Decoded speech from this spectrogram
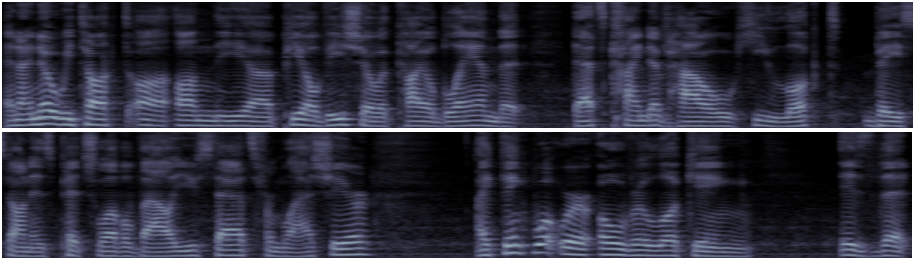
And I know we talked uh, on the uh, PLV show with Kyle Bland that that's kind of how he looked based on his pitch level value stats from last year. I think what we're overlooking is that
